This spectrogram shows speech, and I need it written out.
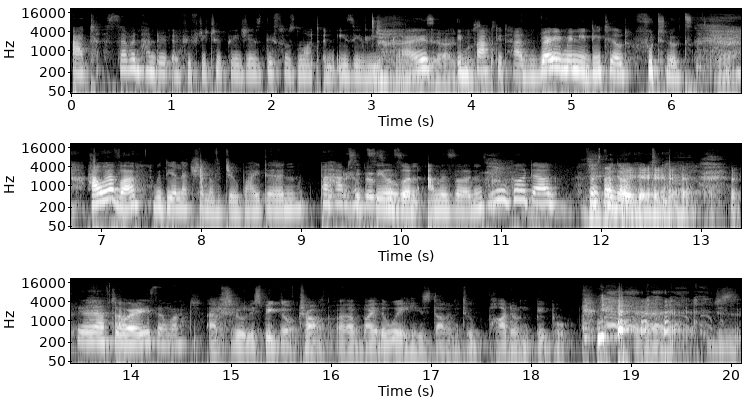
at 752 pages. This was not an easy read, guys. yeah, In wasn't. fact, it had very many detailed footnotes. Yeah. However, with the election of Joe Biden, perhaps it sales on Amazon. We'll go down just a little bit. you don't have to worry so much. Absolutely. Speaking of Trump, uh, by the way, he's starting to pardon people uh, just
